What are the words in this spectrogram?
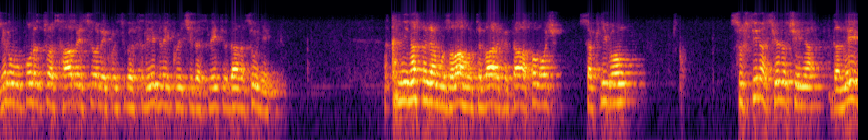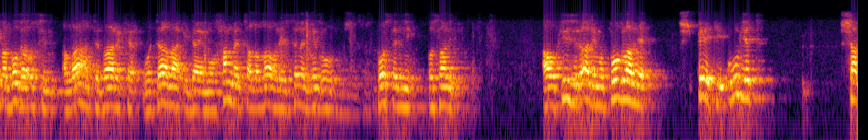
njegovu porodicu ashabe i sve one koji su ga slijedili i koji će ga slijediti od dana sudnjeg. Mi nastavljamo uz Allahov te bareke ta'ala pomoć sa knjigom suština svjedočenja da ne ima Boga osim Allaha te bareke wa ta'ala i da je Muhammed sallallahu alaihi wa sallam njegov posljednji poslanik. A u krizi radimo poglavlje peti uvjet šar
